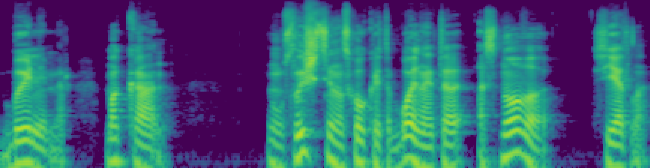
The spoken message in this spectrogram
Беллимер, Макан. Ну, слышите, насколько это больно? Это основа Сиэтла.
